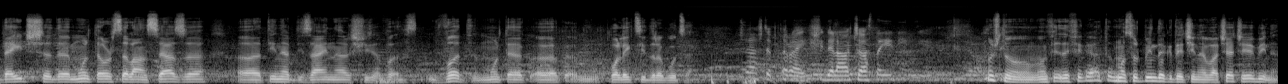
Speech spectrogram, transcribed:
de aici de multe ori se lansează uh, tineri designer și văd multe colecții drăguțe. Ce așteptări ai și de la această ediție? Nu știu, de fiecare dată mă surprinde câte cineva, ceea ce e bine.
